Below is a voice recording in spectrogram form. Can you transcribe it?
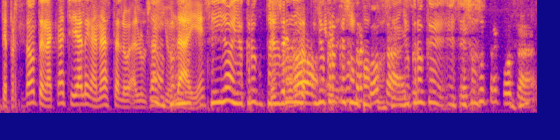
te presentándote en la cancha ya le ganaste al, al Ulsan Hyundai, ¿eh? Sí, yo creo, pero yo, creo que son pocos, ¿eh? yo creo que eso, es otra cosa.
